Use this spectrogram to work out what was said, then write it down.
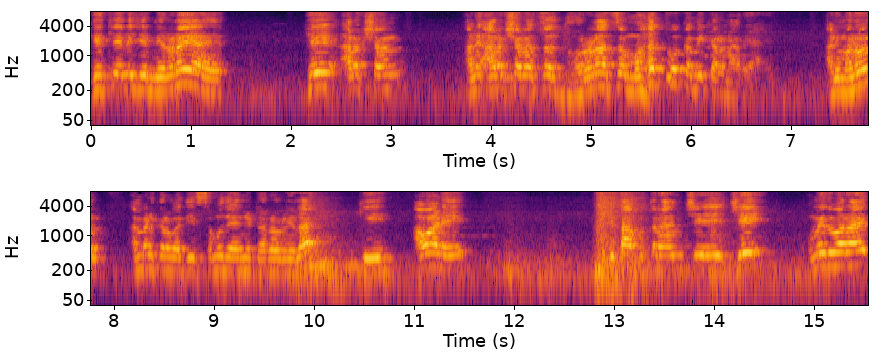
घेतलेले जे निर्णय आहेत हे आरक्षण आणि आरक्षणाचं धोरणाचं महत्त्व कमी करणारे आहेत. आणि म्हणून आंबेडकरवादी समुदायाने ठरवलेलं की आवाडे पिता पुत्रांचे जे उमेदवार आहेत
